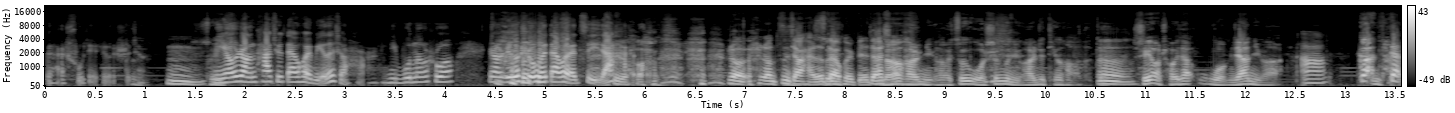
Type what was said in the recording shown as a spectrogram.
给他疏解这个事情，嗯，你要让他去带坏别的小孩，你不能说让这个社会带坏自己家孩 子，让让自家孩子带回别家男孩女孩，所以我生个女孩就挺好的，嗯，谁要嘲笑我们家女儿啊？干他！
